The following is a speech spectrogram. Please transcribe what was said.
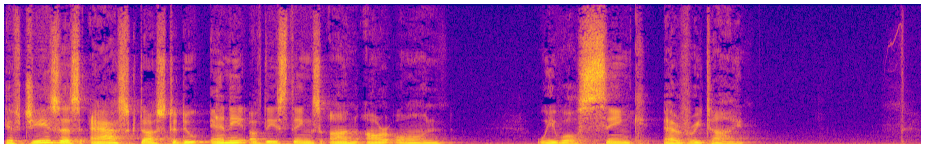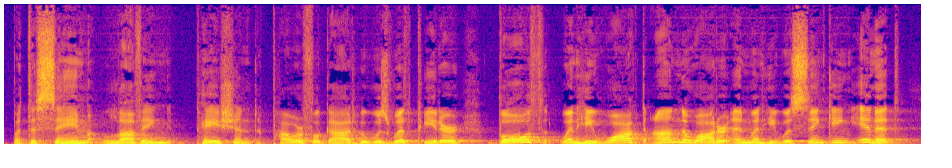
If Jesus asked us to do any of these things on our own, we will sink every time. But the same loving, patient, powerful God who was with Peter both when he walked on the water and when he was sinking in it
